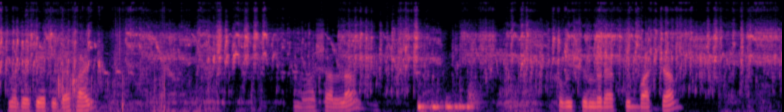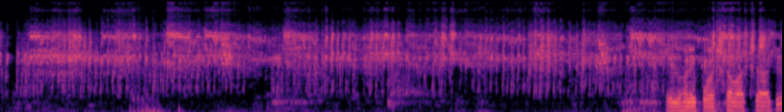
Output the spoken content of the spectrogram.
আপনাদেরকে একটু দেখাই। মাশাল্লাহ খুবই সুন্দর অ্যাক্টিভ বাচ্চা। এই ঘরে পাঁচটা বাচ্চা আছে।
